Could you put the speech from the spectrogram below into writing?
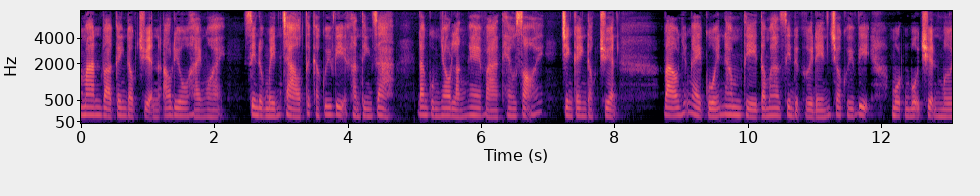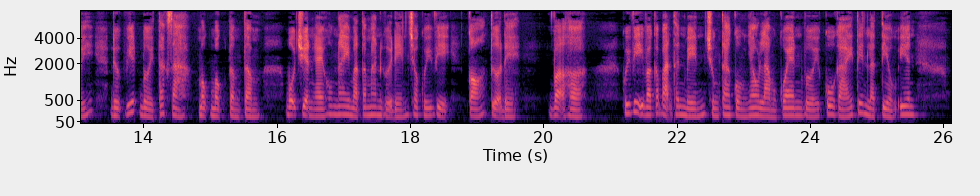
Tâm An và kênh đọc truyện audio hải ngoại xin được mến chào tất cả quý vị khán thính giả đang cùng nhau lắng nghe và theo dõi trên kênh đọc truyện. Vào những ngày cuối năm thì Tâm An xin được gửi đến cho quý vị một bộ truyện mới được viết bởi tác giả Mộc Mộc Tầm Tầm. Bộ truyện ngày hôm nay mà Tâm An gửi đến cho quý vị có tựa đề Vợ hờ. Quý vị và các bạn thân mến, chúng ta cùng nhau làm quen với cô gái tên là Tiểu Yên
